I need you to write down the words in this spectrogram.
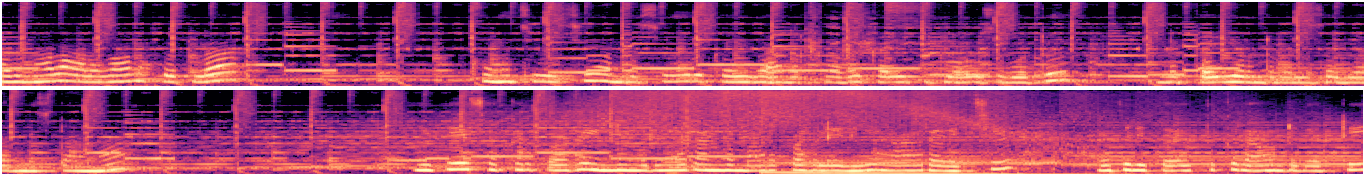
அதனால் அளவான சூட்டில் குமிச்சு வச்சு அந்த சூடு கை வாங்குறதுக்காக கைக்கு க்ளவுஸ் போட்டு இந்த கை உருண்டை வேலை செய்ய ஆரம்பிச்சிட்டாங்க. இதே சக்கரைப்பாக இன்னும் ஒரு நேரம் அந்த மரப்பகலையிலேயே ஆற வச்சு உதிரி பழத்துக்கு ரவுண்டு கட்டி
